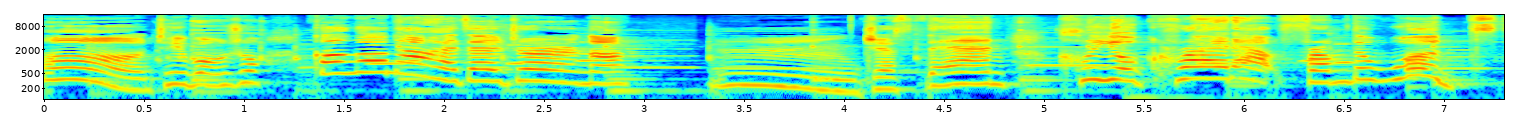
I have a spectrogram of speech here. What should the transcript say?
嗯，T-Bone 说，刚刚她还在这儿呢。嗯，Just then, Cleo cried out from the woods.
